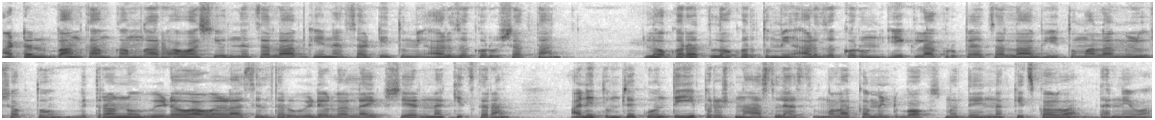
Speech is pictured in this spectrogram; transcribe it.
अटल बांधकाम कामगार आवास योजनेचा लाभ घेण्यासाठी तुम्ही अर्ज करू शकता. लवकरात लवकर तुम्ही अर्ज करून एक लाख रुपयाचा लाभही तुम्हाला मिळू शकतो. मित्रांनो व्हिडिओ आवडला असेल तर व्हिडिओला लाईक शेअर नक्कीच करा. आणि तुमचे कोणतेही प्रश्न असल्यास मला कमेंट बॉक्समध्ये नक्कीच कळवा. धन्यवाद.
